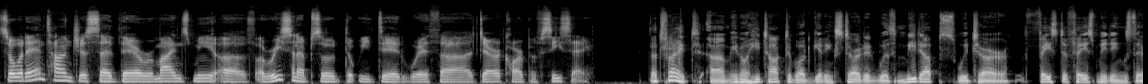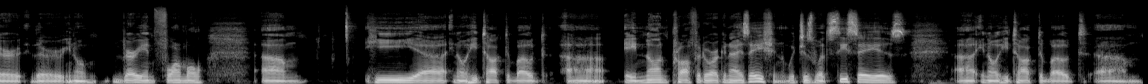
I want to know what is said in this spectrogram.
so, what Anton just said there reminds me of a recent episode that we did with uh, Derek Harp of CISA. That's right. Um, you know, he talked about getting started with meetups, which are face-to-face meetings. They're they're you know very informal. Um, he uh, you know he talked about uh, a nonprofit organization, which is what CISA is. Uh, you know, he talked about um,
